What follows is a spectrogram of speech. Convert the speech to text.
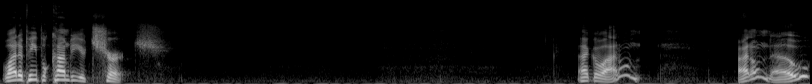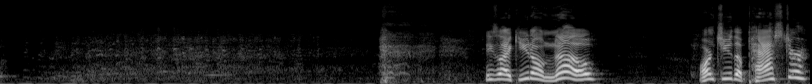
Why do people come to your church? I go, I don't I don't know. He's like, You don't know? Aren't you the pastor?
